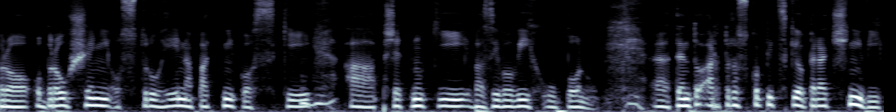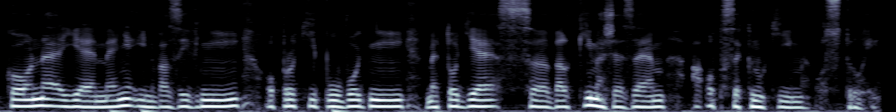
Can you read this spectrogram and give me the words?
pro obroušení ostruhy na patní kostky mm-hmm. a přetnutí vazivových úponů. E, tento artroskopický operační výkon je méně invazivní oproti původní metodě s velkým řezem a odseknutím ostruhy.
